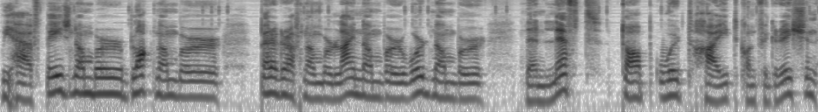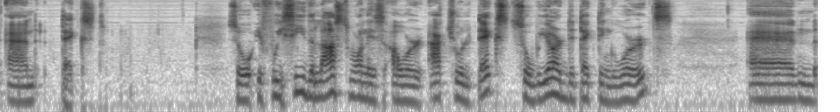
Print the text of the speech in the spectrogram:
we have page number block number paragraph number line number word number then left top width height configuration and text. So if we see the last one is our actual text so we are detecting words. And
